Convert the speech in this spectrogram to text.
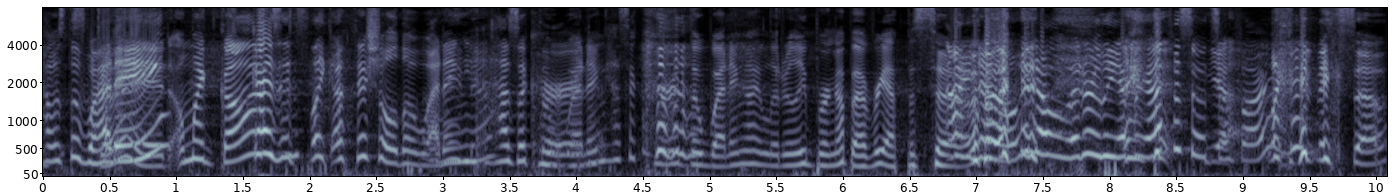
How was the It's wedding? good. Oh my god. Guys, it's like official. The wedding has occurred. The wedding has occurred. the wedding I literally bring up every episode. I know. no, literally every episode Yeah, so far. Like I think so.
